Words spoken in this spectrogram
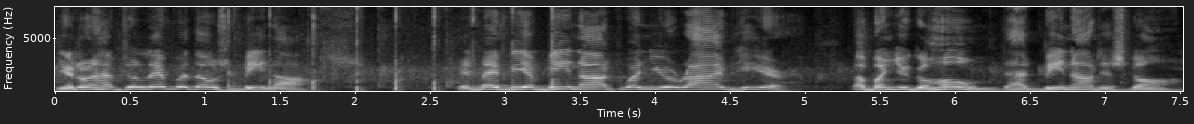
You don't have to live with those be nots. It may be a be not when you arrived here, but when you go home, that be not is gone.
